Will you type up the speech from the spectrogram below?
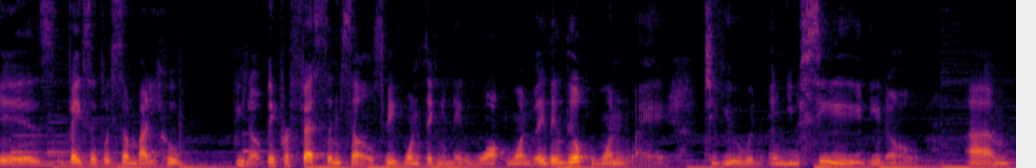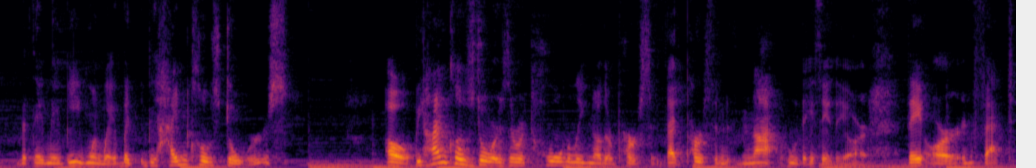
is basically somebody who you know, they profess themselves to be one thing and they walk one way, they look one way to you, and, and you see, you know, um, that they may be one way, but behind closed doors, oh, behind closed doors, they're a totally another person. That person is not who they say they are. They are, in fact,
